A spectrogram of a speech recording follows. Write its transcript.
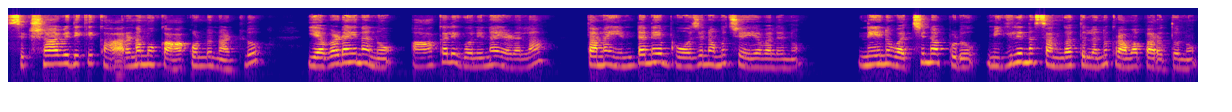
శిక్షావిధికి కారణము కాకుండునట్లు ఎవడైనను ఆకలి గొనిన ఎడల తన ఇంటనే భోజనము చేయవలెను. నేను వచ్చినప్పుడు మిగిలిన సంగతులను క్రమపరతును.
